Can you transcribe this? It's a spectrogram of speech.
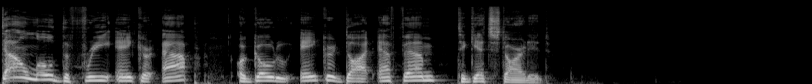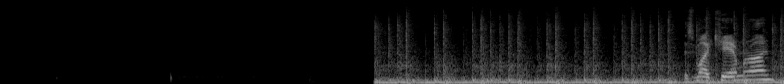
Download the free Anchor app or go to anchor.fm to get started. Is my camera on?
